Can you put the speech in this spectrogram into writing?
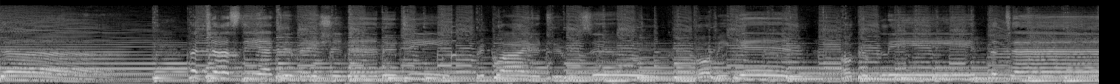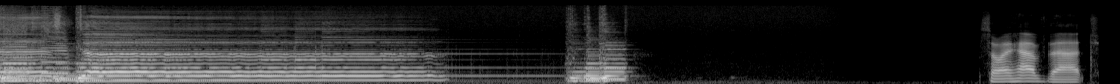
Duh. Adjust the activation energy required to resume or begin the. So I have that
